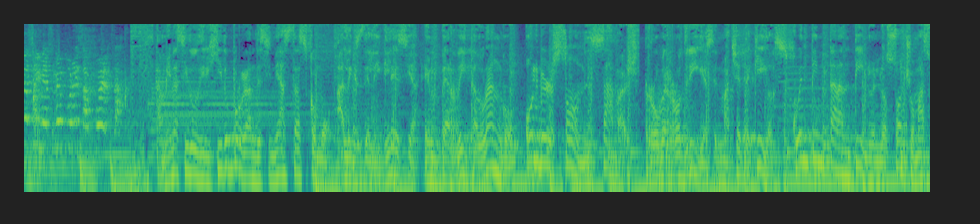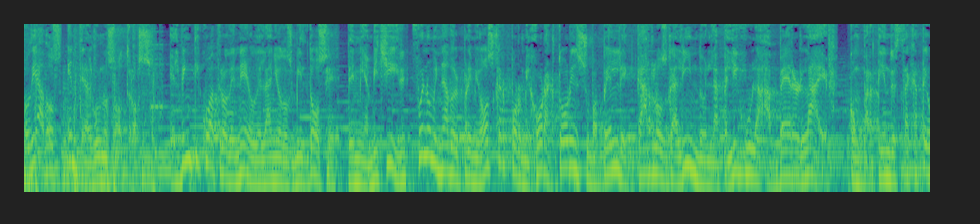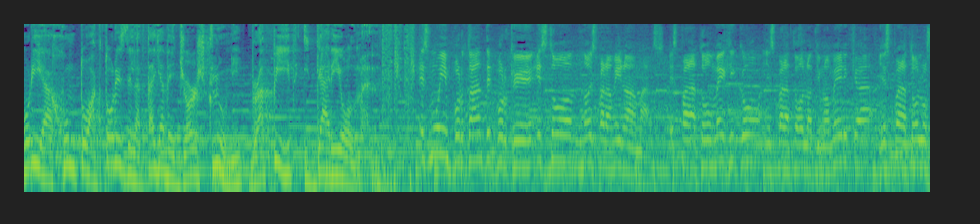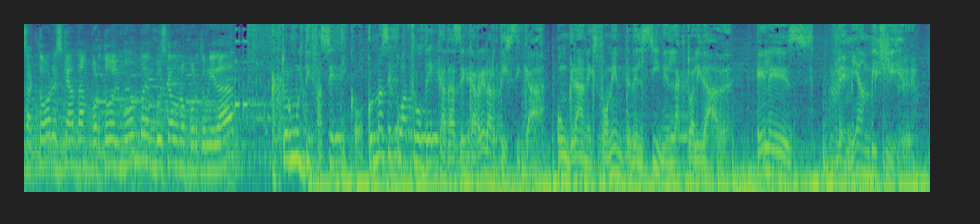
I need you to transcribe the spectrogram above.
También ha sido dirigido por grandes cineastas como Alex de la Iglesia en Perdita Durango, Oliver Stone en Savage, Robert Rodríguez en Machete Kills, Quentin Tarantino en Los Ocho Más Odiados, entre algunos otros. El 24 de enero del año 2012, Demian Bichir fue nominado al premio Oscar por mejor actor en su papel de Carlos Galindo en la película A Better Life, compartiendo esta categoría junto a actores de la talla de George Clooney, Brad Pitt y Gary Oldman. Es muy importante porque esto no es para mí nada más, es para todo México y es para toda Latinoamérica y es para todos los actores que andan por todo el mundo en busca de una oportunidad. Actor multifacético, con más de cuatro décadas de carrera artística, un gran exponente del cine en la actualidad. Él es Demian Bichir.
